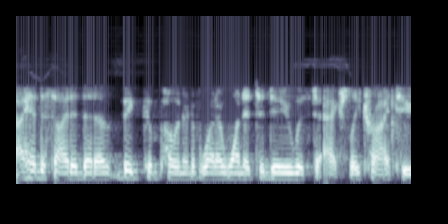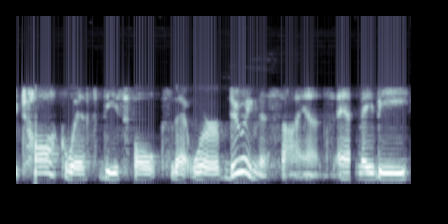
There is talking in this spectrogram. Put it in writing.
I had decided that a big component of what I wanted to do was to actually try to talk with these folks that were doing this science and maybe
